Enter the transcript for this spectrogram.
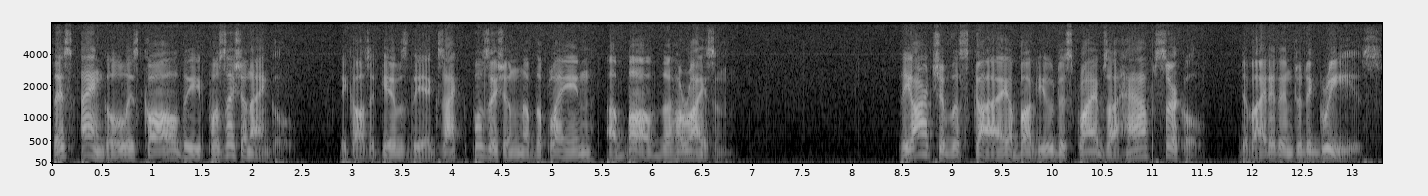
This angle is called the position angle because it gives the exact position of the plane above the horizon. The arch of the sky above you describes a half circle divided into degrees.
